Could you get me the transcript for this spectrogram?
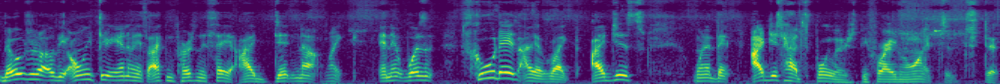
Those are the only three animes I can personally say I did not like, and it wasn't School Days. I liked. I just wanted the. I just had spoilers before I even watched it.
